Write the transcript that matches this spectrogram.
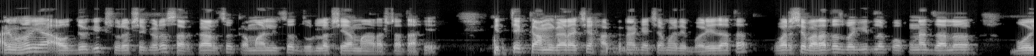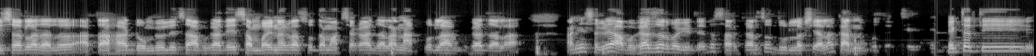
आणि म्हणून या औद्योगिक सुरक्षेकडं सरकारचं कमालीचं दुर्लक्ष या महाराष्ट्रात आहे. कित्येक कामगाराचे हाकनाक याच्यामध्ये बळी जातात. वर्षभरातच बघितलं कोकणात झालं बोईसरला झालं आता हा डोंबिवलीचा अपघात आहे संभाजीनगरात सुद्धा मागच्या काळात झाला नागपूरला अपघात झाला. आणि हे सगळे अपघात जर बघितले तर सरकारचं दुर्लक्ष याला कारणीभूत आहे एकतर ती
